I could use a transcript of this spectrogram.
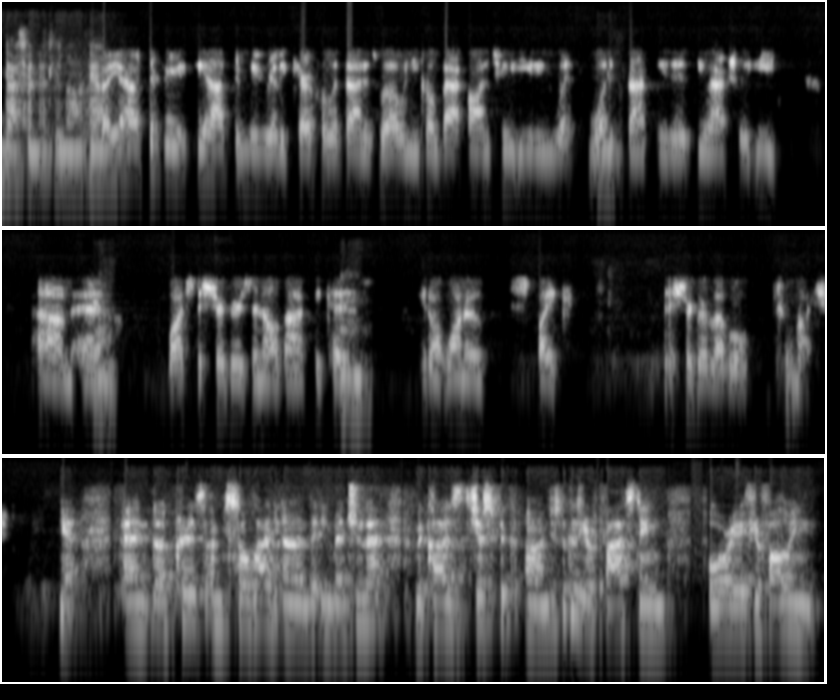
Definitely not. Yeah. So you have to be you have to be really careful with that as well when you go back onto eating what what mm-hmm. exactly it is you actually eat, um, and yeah. watch the sugars and all that because mm-hmm. you don't want to spike the sugar level too much. Yeah, and uh, Chris, I'm so glad uh, that you mentioned that because just bec- uh, just because you're fasting or if you're following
